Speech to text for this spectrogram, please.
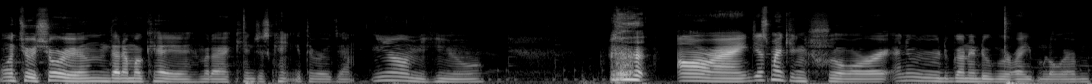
I want to assure him that I'm okay, but I can just can't get the words out. Yeah, I'm here. Alright, just making sure. I knew we were gonna do great, Blorb.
